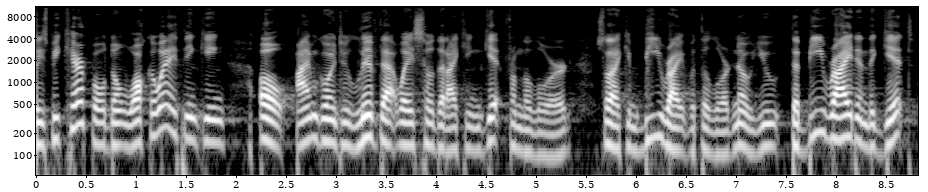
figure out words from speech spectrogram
Please be careful. Don't walk away thinking, oh, I'm going to live that way so that I can get from the Lord, so that I can be right with the Lord. No, you, the be right and the get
